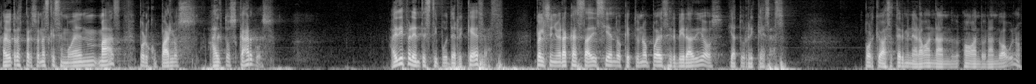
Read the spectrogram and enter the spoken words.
Hay otras personas que se mueven más por ocupar los altos cargos. Hay diferentes tipos de riquezas. Pero el Señor acá está diciendo que tú no puedes servir a Dios y a tus riquezas. Porque vas a terminar abandonando, a uno.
